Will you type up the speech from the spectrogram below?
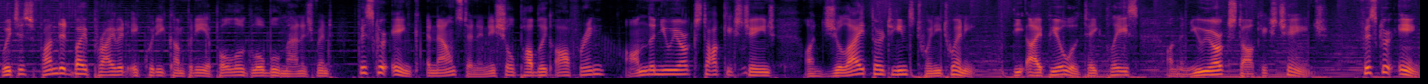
which is funded by private equity company Apollo Global Management, Fisker Inc. announced an initial public offering on the New York Stock Exchange on July 13, 2020. The IPO will take place on the New York Stock Exchange. Fisker Inc.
